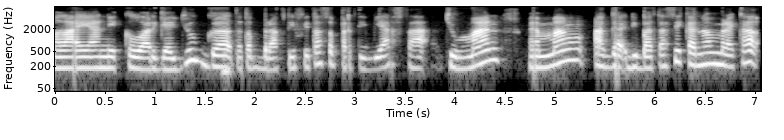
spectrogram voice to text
melayani keluarga juga tetap beraktivitas seperti biasa cuman memang agak dibatasi karena mereka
